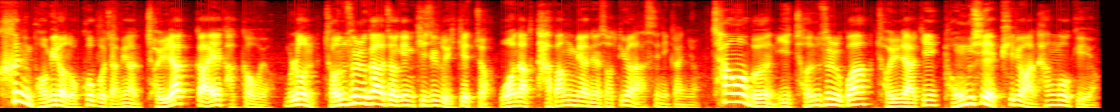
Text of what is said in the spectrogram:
큰 범위로 놓고 보자면 전략가에 가까워요. 물론 전술가적인 기질도 있겠죠. 워낙 다방면에서 뛰어났으니까요. 창업은 이 전술과 전략이 동시에 필요한 항목이에요.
